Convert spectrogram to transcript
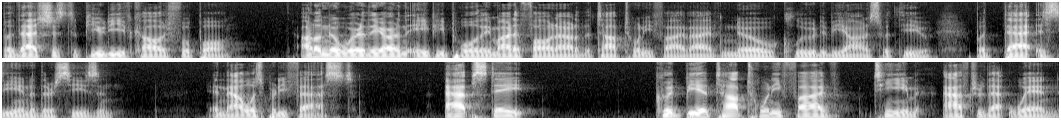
but that's just the beauty of college football. I don't know where they are in the AP poll. They might have fallen out of the top 25. I have no clue, to be honest with you. But that is the end of their season. And that was pretty fast. App State could be a top 25 team after that win.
